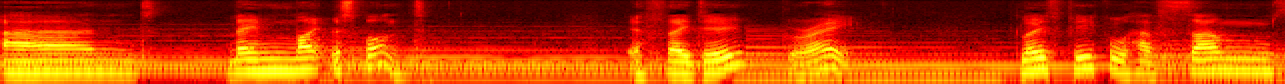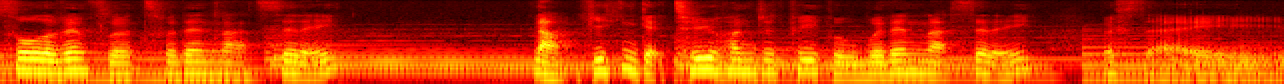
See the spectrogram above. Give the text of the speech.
And they might respond. If they do, great. Those people have some sort of influence within that city. Now, if you can get 200 people within that city with, say,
